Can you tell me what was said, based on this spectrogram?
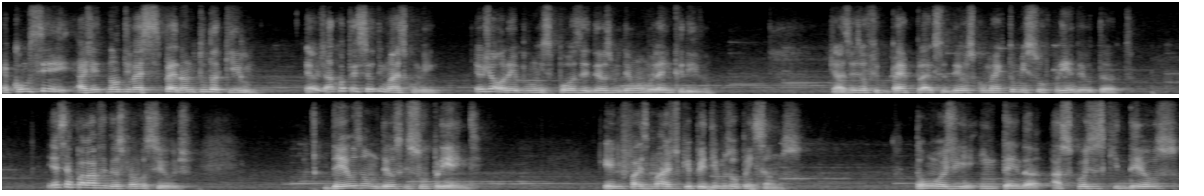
é como se a gente não tivesse esperando tudo aquilo. Eu já aconteceu demais comigo. Eu já orei por uma esposa e Deus me deu uma mulher incrível. Que às vezes eu fico perplexo, Deus, como é que tu me surpreendeu tanto? E essa é a palavra de Deus para você hoje. Deus é um Deus que surpreende. Ele faz mais do que pedimos ou pensamos. Então hoje entenda as coisas que Deus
